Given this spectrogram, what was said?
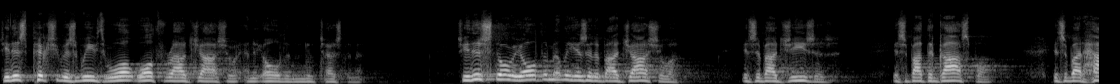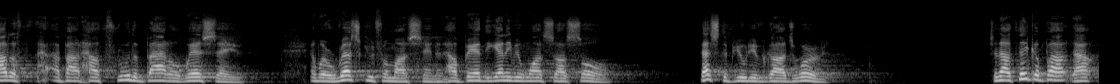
See, this picture is weaved all, throughout Joshua and the Old and the New Testament. See, this story ultimately isn't about Joshua, it's about Jesus. It's about the gospel. It's about how, to, about how through the battle we're saved and we're rescued from our sin and how bad the enemy wants our soul. That's the beauty of God's word. So now think about now.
